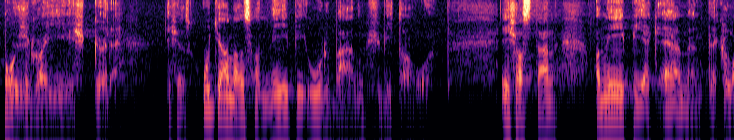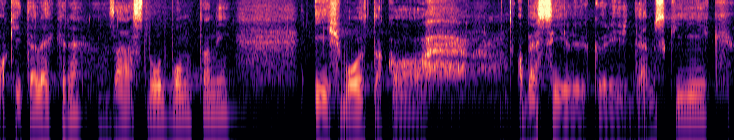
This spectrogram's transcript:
posgai és köre és ez ugyanaz a népi urbánus vita volt. És aztán a népiek elmentek lakitelekre zászlót bontani, és voltak a, a beszélőkör és Demszkijék,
